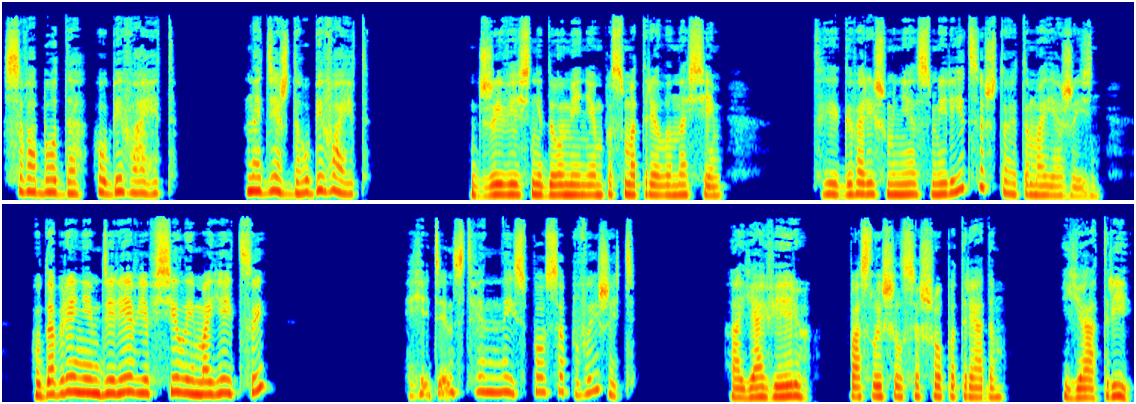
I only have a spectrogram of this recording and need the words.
«Свобода убивает. Надежда убивает». Дживи с недоумением посмотрела на семь. «Ты говоришь мне смириться, что это моя жизнь? Удобрением деревьев силой моей ци?» «Единственный способ выжить». «А я верю», — послышался шепот рядом. «Я три».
